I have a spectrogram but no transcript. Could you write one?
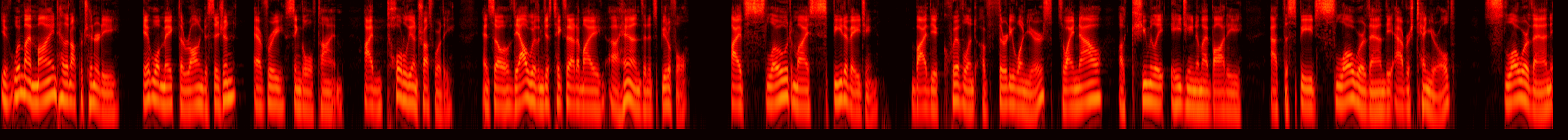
If when my mind has an opportunity, it will make the wrong decision every single time. I'm totally untrustworthy. And so the algorithm just takes it out of my uh, hands and it's beautiful. I've slowed my speed of aging by the equivalent of 31 years. So I now accumulate aging in my body at the speed slower than the average 10 year old, slower than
